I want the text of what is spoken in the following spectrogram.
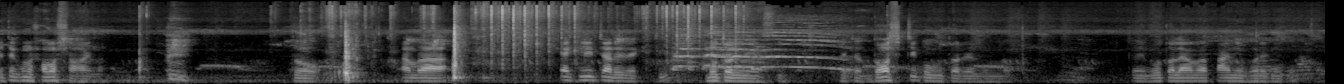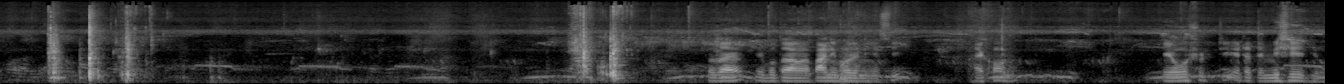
এতে কোনো সমস্যা হয় না। তো আমরা এক লিটারের একটি বোতল নিয়েছি। এটা দশটি কবুতরের জন্য। তো এই বোতলে আমরা পানি ভরে নিব। তো যাই হোক, এই বোতলে আমরা পানি ভরে নিয়েছি। এখন এই ওষুধটি এটাতে মিশিয়ে দেব।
